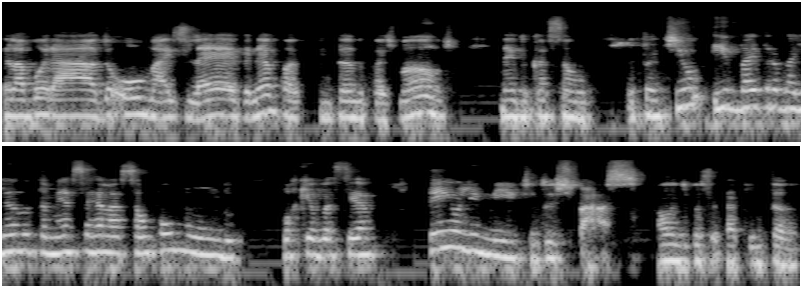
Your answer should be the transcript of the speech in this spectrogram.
elaborado ou mais leve, né, pintando com as mãos, na educação infantil, e vai trabalhando também essa relação com o mundo, porque você tem o limite do espaço onde você está pintando.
